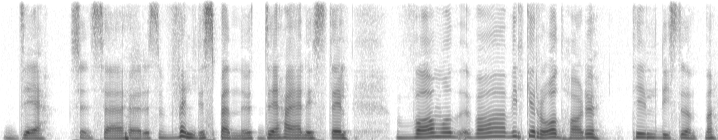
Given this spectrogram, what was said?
det syns jeg høres veldig spennende ut. Det har jeg lyst til. Hva må, hva, hvilke råd har du til de studentene?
